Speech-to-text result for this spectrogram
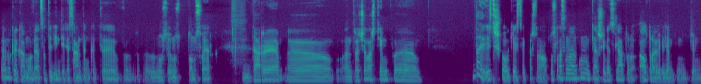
Eu nu cred că am o viață atât de interesantă încât... Uh, nu știu, eu nu sunt Tom Sawyer. Dar, uh, într același timp, da, este și o chestie personală. Plus, lasă noi oricum chiar și viețile altora, altora le vedem prin, prin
